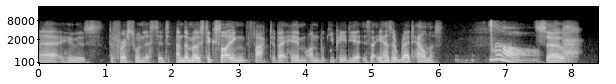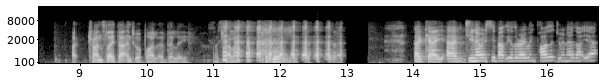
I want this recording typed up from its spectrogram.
uh, who is the first one listed, and the most exciting fact about him on Wikipedia is that he has a red helmet. Oh, So I translate that into a pilot ability. I challenge. okay. Um, do you know anything about the other A Wing pilot? Do we know that yet?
